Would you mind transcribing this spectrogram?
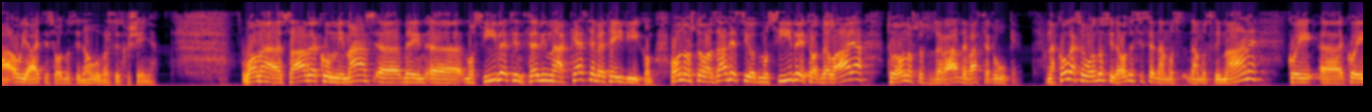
a ovi ajti se odnosi na ovu vrstu iskušenja. Wama asabakum min musibetin febima kesebete idikom. Ono što vas zadesi od musibeta, od belaja, to je ono što su zaradile vaše ruke. Na koga se odnosi? Da odnosi se na muslimane koji, uh, koji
